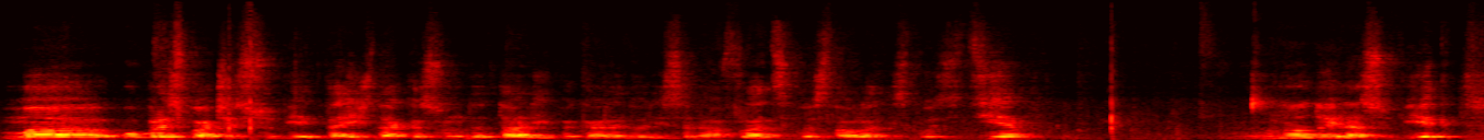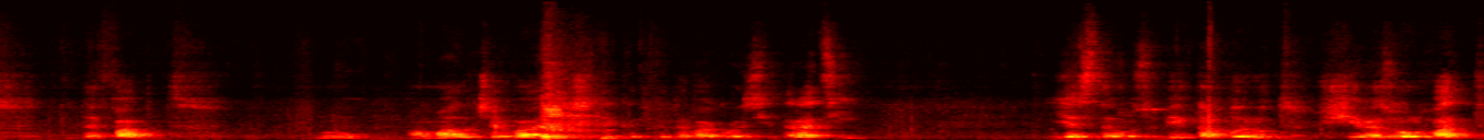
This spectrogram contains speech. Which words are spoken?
Mă opresc cu acest subiect aici. Dacă sunt detalii pe care doriți să le aflați, vă stau la dispoziție. Un al doilea subiect, de fapt, nu am altceva aici decât câteva considerații, este un subiect apărut și rezolvat,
